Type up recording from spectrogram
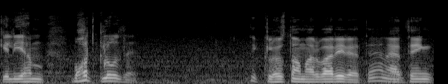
के लिए हम बहुत क्लोज हैं। क्लोज तो हम हर बार ही रहते हैं आई थिंक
